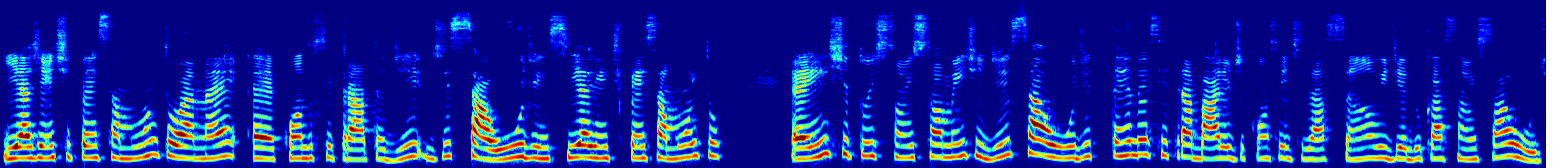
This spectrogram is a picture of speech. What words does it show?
E a gente pensa muito, né, é, quando se trata de, de saúde em si, a gente pensa muito é, instituições somente de saúde tendo esse trabalho de conscientização e de educação em saúde.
